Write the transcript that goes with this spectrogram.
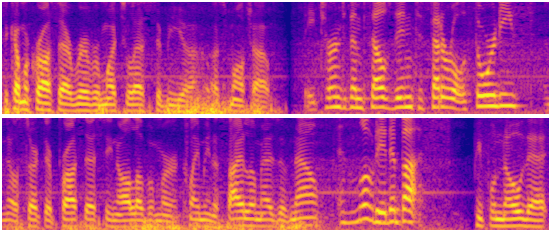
to come across that river, much less to be a, a small child. They turned themselves in to federal authorities. And they'll start their processing. All of them are claiming asylum as of now. And loaded a bus. People know that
